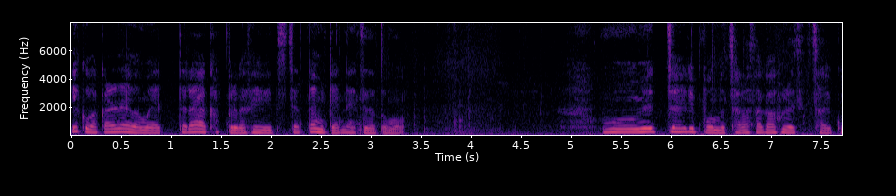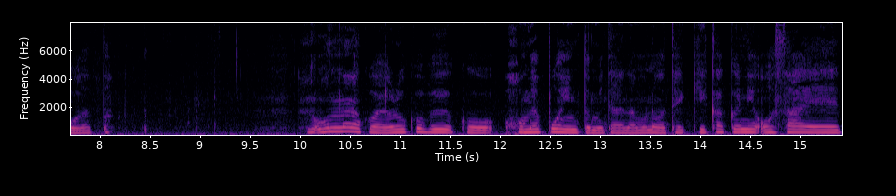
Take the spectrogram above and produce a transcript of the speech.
よくわからないままやったらカップルが成立しちゃったみたいなやつだと思う。もうめっちゃエリポンのチャラさが溢れてて最高だった。女の子が喜ぶこう褒めポイントみたいなものを的確に抑え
